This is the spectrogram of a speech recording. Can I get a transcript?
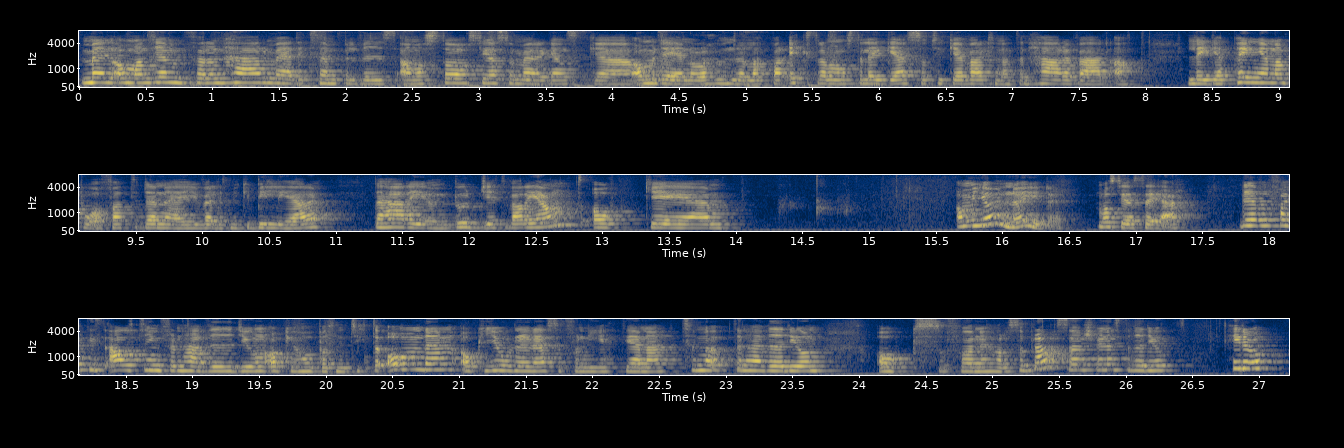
Men om man jämför den här med exempelvis Anastasia som är ganska, om det är några hundralappar extra man måste lägga så tycker jag verkligen att den här är värd att lägga pengarna på för att den är ju väldigt mycket billigare. Det här är ju en budgetvariant och eh, ja men jag är nöjd måste jag säga. Det är väl faktiskt allting för den här videon och jag hoppas ni tyckte om den och gjorde ni det så får ni jättegärna tumma upp den här videon och så får ni ha det så bra så hörs vi i nästa video. Hejdå!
